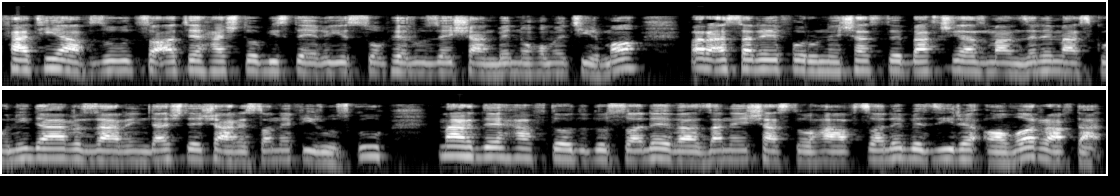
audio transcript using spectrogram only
فتحی افزود ساعت 8 و 20 دقیقه صبح روز شنبه نهم تیر ماه بر اثر فرونشست بخشی از منزل مسکونی در زرین شهرستان فیروزکوه مرد 72 ساله و زن 67 ساله به زیر آوار رفتند.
